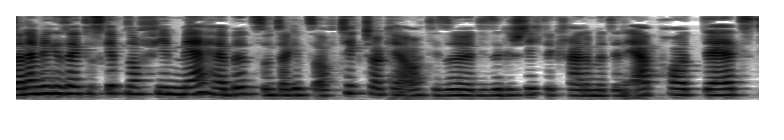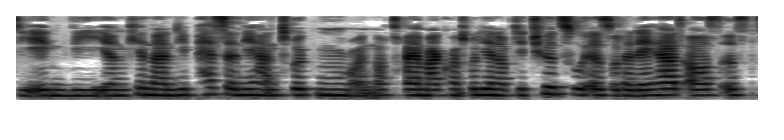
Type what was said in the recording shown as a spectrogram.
dann haben wir gesagt, es gibt noch viel mehr Habits und da gibt's auf TikTok ja auch diese, diese Geschichte gerade mit den Airport-Dads, die irgendwie ihren Kindern die Pässe in die Hand drücken und noch dreimal kontrollieren, ob die Tür zu ist oder der Herd aus ist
